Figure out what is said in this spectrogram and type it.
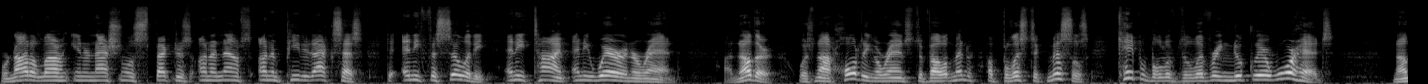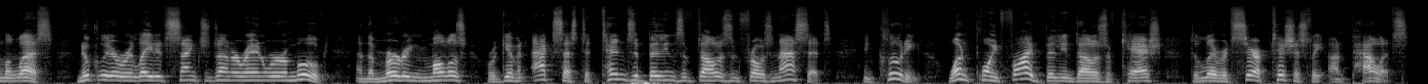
were not allowing international inspectors unannounced, unimpeded access to any facility, any time, anywhere in Iran. Another was not halting Iran's development of ballistic missiles capable of delivering nuclear warheads. Nonetheless, nuclear related sanctions on Iran were removed, and the murdering mullahs were given access to tens of billions of dollars in frozen assets, including $1.5 billion of cash delivered surreptitiously on pallets.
